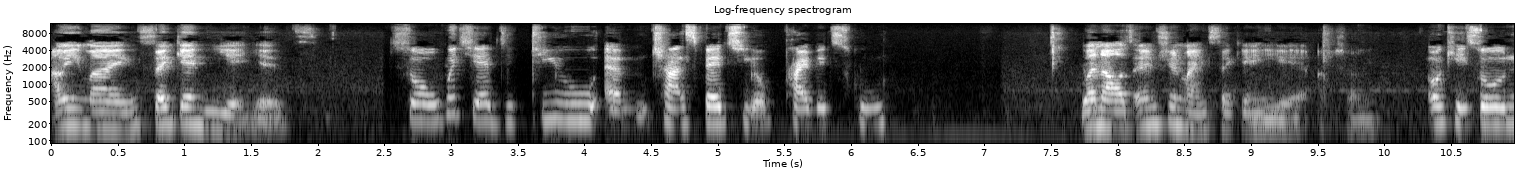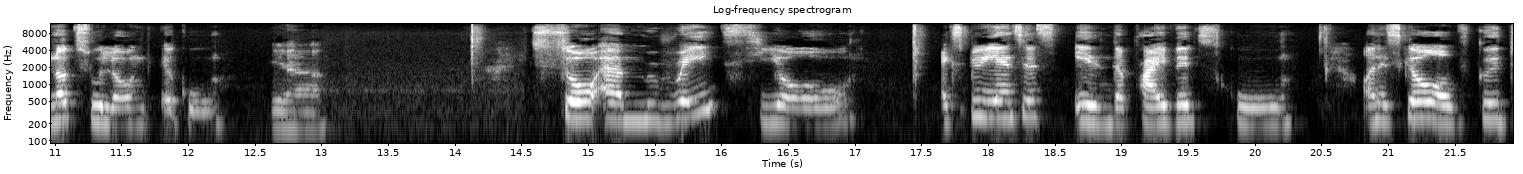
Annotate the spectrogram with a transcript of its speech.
I'm in my second year, yes. So which year did you um transfer to your private school? When I was entering my second year, actually. Okay, so not too long ago. Yeah. So um rate your experiences in the private school on a scale of good,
